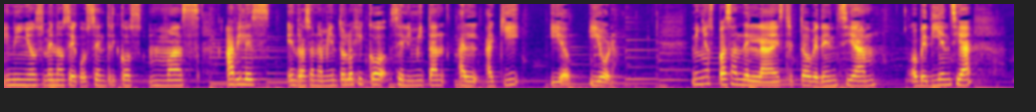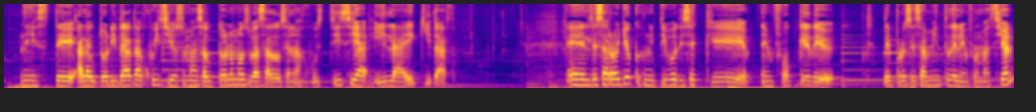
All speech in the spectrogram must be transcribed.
y niños menos egocéntricos, más hábiles en razonamiento lógico, se limitan al aquí y, y ahora. Niños pasan de la estricta obediencia, obediencia este, a la autoridad a juicios más autónomos basados en la justicia y la equidad. El desarrollo cognitivo dice que enfoque de, procesamiento de la información,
